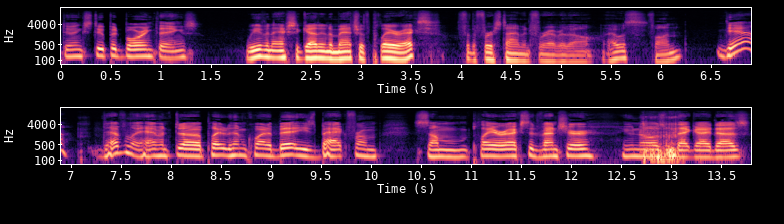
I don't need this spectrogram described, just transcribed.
doing stupid, boring things. We even actually got in a match with Player X for the first time in forever, though. That was fun. Yeah, definitely. Haven't uh, played with him quite a bit. He's back from some Player X adventure. Who knows what that guy does?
